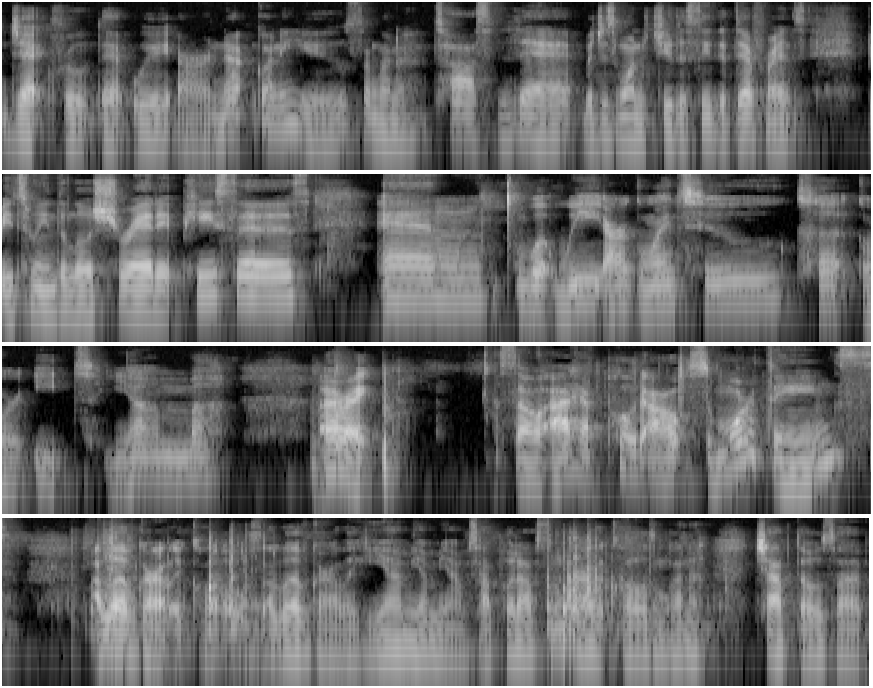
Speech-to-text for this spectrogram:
jackfruit that we are not going to use. I'm going to toss that, but just wanted you to see the difference between the little shredded pieces and what we are going to cook or eat. Yum. All right. So I have pulled out some more things. I love garlic cloves. I love garlic. Yum, yum, yum. So I put out some garlic cloves. I'm going to chop those up.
